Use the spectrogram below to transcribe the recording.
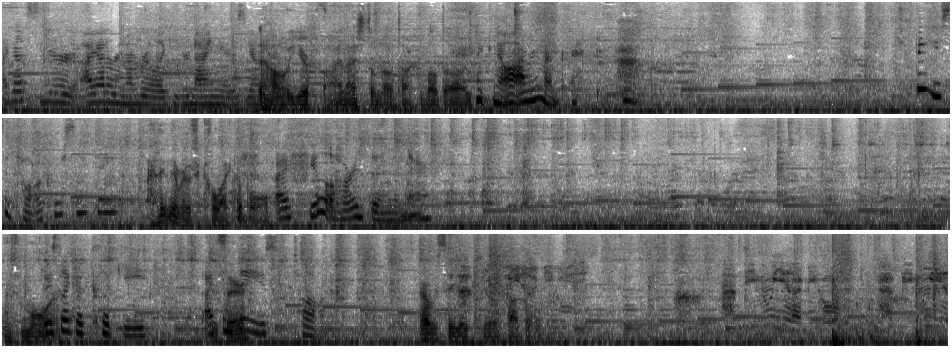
I guess you're, I gotta remember like you're nine years younger. No, you're fine. I still know Taco Bell dog. No, I remember. they used to talk or something. I think they were just collectible. I feel a hard thing in there. There's more. There's like a cookie. I Is think there? they used to talk. I would say Yo quiero Taco. Happy New Year, amigos. Happy New Year,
